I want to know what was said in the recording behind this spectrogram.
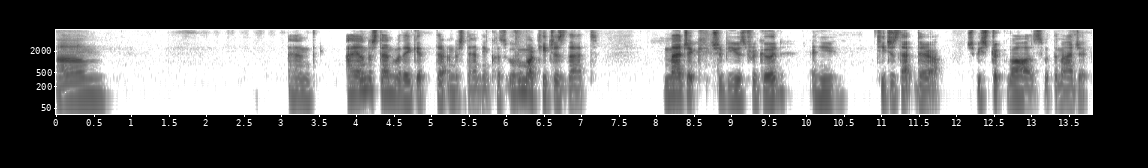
um, and I understand where they get their understanding because Uzeumaar teaches that magic should be used for good, and he teaches that there should be strict laws with the magic.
